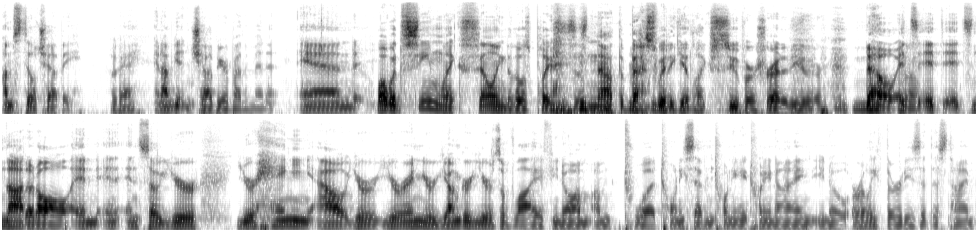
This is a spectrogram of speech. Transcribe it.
I'm still chubby okay? And I'm getting chubbier by the minute. And Well, it would seem like selling to those places is not the best way to get like super shredded either. no it's it, it's not at all. And, and and so you're you're hanging out you're you're in your younger years of life. You know i'm i'm tw- what 27 28 29 you know early 30s at this time.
